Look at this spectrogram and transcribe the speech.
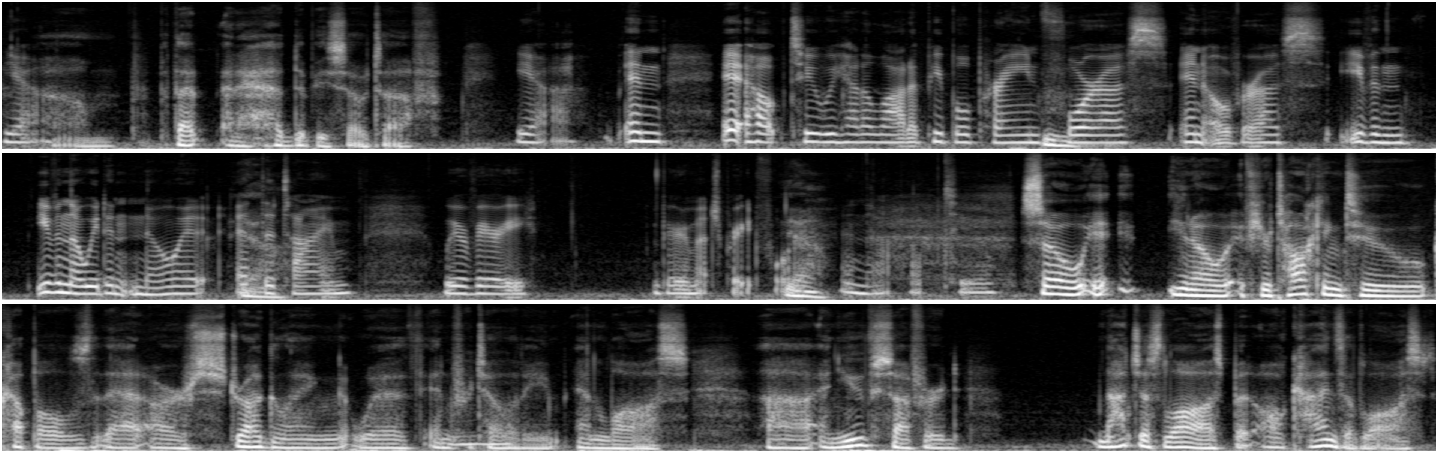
Yeah. Um, but that, that had to be so tough. Yeah. And it helped too. We had a lot of people praying Mm. for us and over us, even even though we didn't know it at the time. We were very, very much prayed for, Yeah. and that helped too. So, it, you know, if you're talking to couples that are struggling with infertility and loss, uh, and you've suffered not just loss, but all kinds of loss,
